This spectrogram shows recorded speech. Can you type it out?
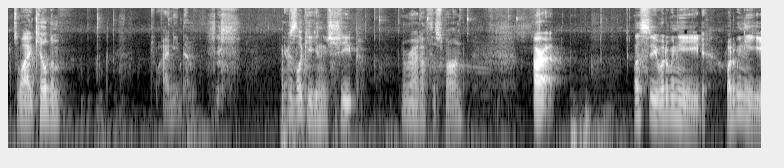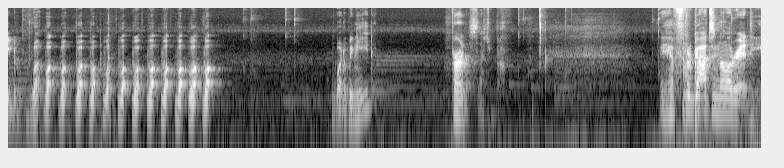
That's why I killed him. That's why I need them. He was lucky getting sheep right off the spawn. Alright. Let's see, what do we need? What do we need? What what what what what what what what what what what what what What do we need? Furnace. That's I have forgotten already.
